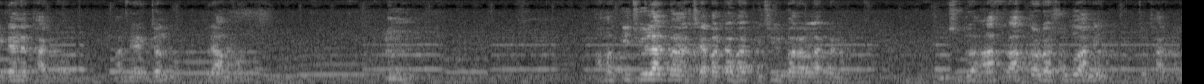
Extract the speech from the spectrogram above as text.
এখানে থাকব। আমি একজন ব্রাহ্মণ। আমার কিছুই লাগবে না সেবা টেবা কিছুই করার লাগবে না। শুধু রাত্রটা শুধু আমি একটু থাকব।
